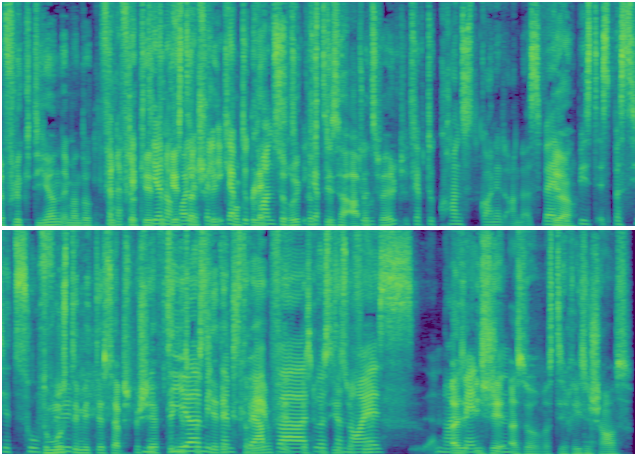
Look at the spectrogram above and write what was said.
Reflektieren? Ich meine, du, du, reflektieren du, du gehst einen Schritt glaub, komplett kannst, zurück glaub, aus dieser du, Arbeitswelt. ich glaube, du kannst gar nicht anders, weil ja. du bist, es passiert so viel. Du musst dich mit dir selbst beschäftigen, dir, es passiert extrem Körper, viel. du hast ein neues, neue also Menschen. Ich, also was die Riesenchance.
